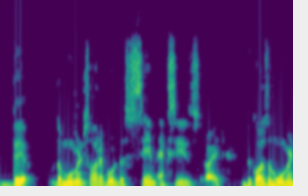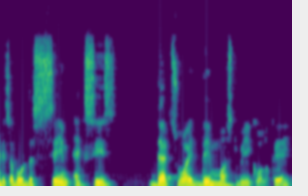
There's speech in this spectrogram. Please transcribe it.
they the moments are about the same axis right? Because the moment is about the same axis that's why they must be equal okay?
